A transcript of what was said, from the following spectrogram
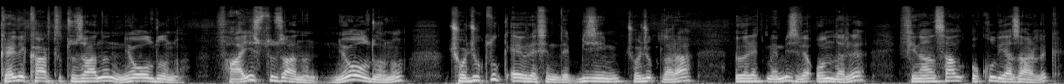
kredi kartı tuzağının ne olduğunu, faiz tuzağının ne olduğunu çocukluk evresinde bizim çocuklara öğretmemiz ve onları finansal okul yazarlık,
